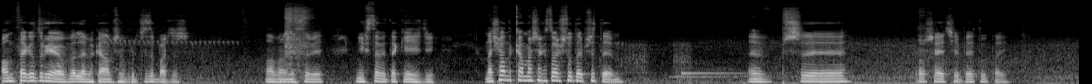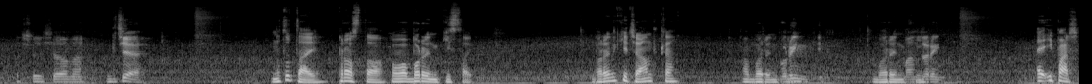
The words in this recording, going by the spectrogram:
On tego drugiego lemka nam przewróci, zobaczysz. Dobra, niech sobie, niech sobie tak jeździ. Nasionka masz jak coś tutaj przy tym. E, Przy... Proszę ja ciebie tutaj. Zielona. Gdzie? No tutaj, prosto, koło borynki stoi. Borynki czy antka? O, borynki. Burinki. Borynki. Mandarynki. Ej, i patrz,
